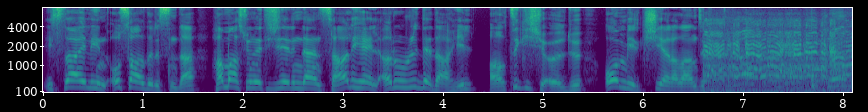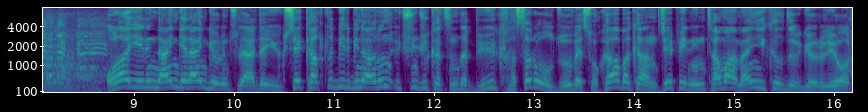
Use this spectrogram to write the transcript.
İsrail'in o saldırısında Hamas yöneticilerinden Salih El Aruri de dahil 6 kişi öldü, 11 kişi yaralandı. Olay yerinden gelen görüntülerde yüksek katlı bir binanın 3. katında büyük hasar olduğu ve sokağa bakan cephenin tamamen yıkıldığı görülüyor.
